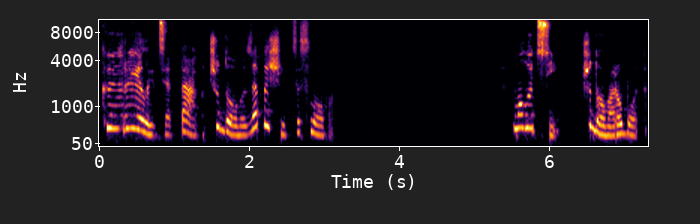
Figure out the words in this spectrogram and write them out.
Кирилиця. Так, чудово, запишіть це слово. Молодці, чудова робота.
